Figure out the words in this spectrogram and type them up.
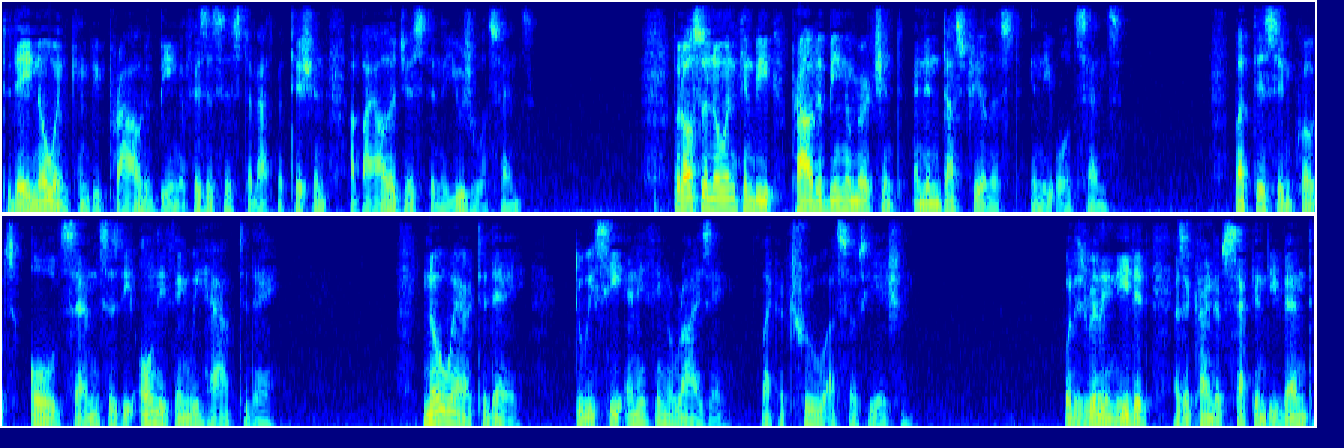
Today no one can be proud of being a physicist, a mathematician, a biologist in the usual sense. But also no one can be proud of being a merchant, an industrialist in the old sense. But this, in quotes, old sense is the only thing we have today. Nowhere today do we see anything arising like a true association. What is really needed as a kind of second event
